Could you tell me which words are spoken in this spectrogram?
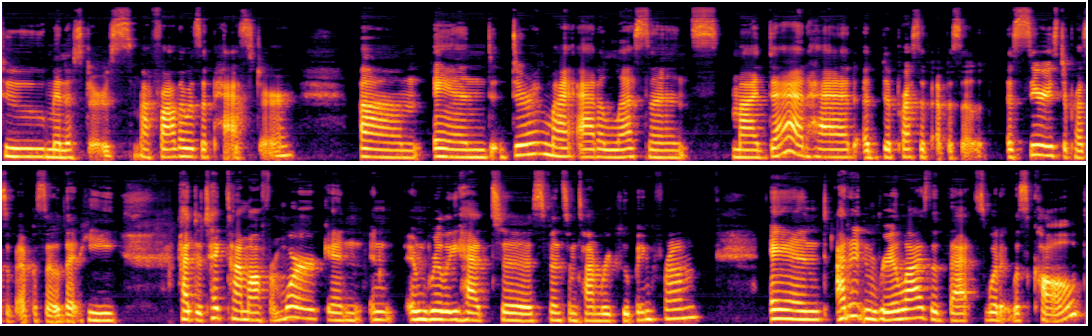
two ministers. My father was a pastor. Um, and during my adolescence, my dad had a depressive episode, a serious depressive episode that he had to take time off from work and, and, and really had to spend some time recouping from. And I didn't realize that that's what it was called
